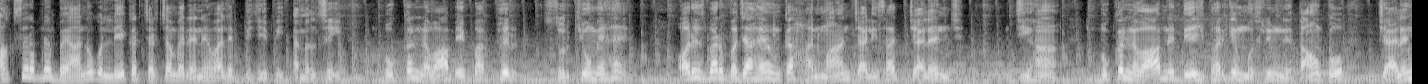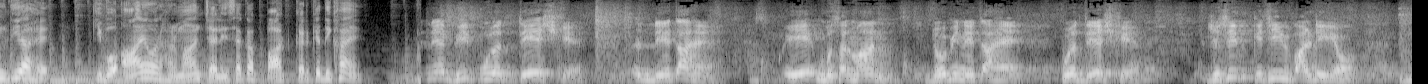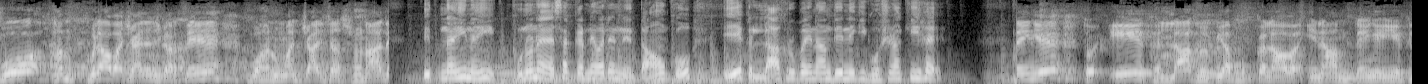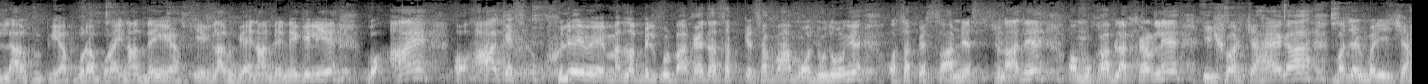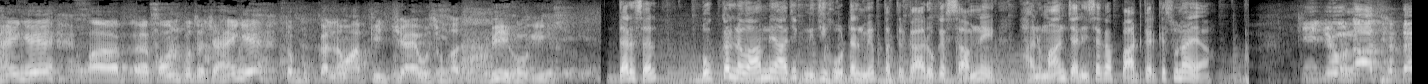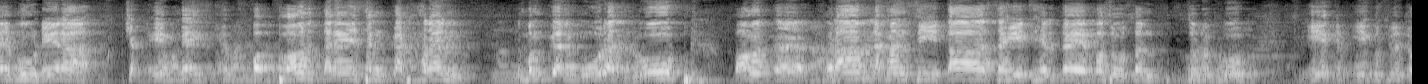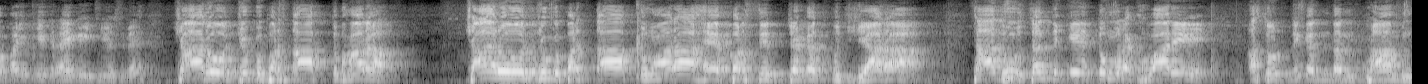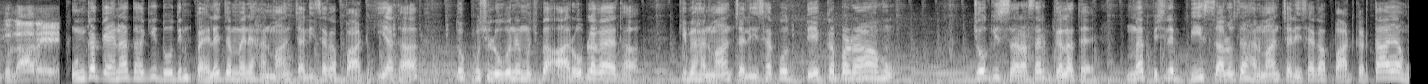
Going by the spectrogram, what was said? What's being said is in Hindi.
अक्सर अपने बयानों को लेकर चर्चा में रहने वाले बीजेपी एमएलसी बुक्कल नवाब एक बार फिर सुर्खियों में हैं और इस बार वजह है उनका हनुमान चालीसा चैलेंज। जी हाँ बुक्कल नवाब ने देश भर के मुस्लिम नेताओं को चैलेंज दिया है कि वो आए और हनुमान चालीसा का पाठ करके दिखाएँ। जितने भी पूरे देश के नेता हैं, ये मुसलमान जो भी नेता हैं, पूरे देश के, किसी किसी भी पार्टी के हों वो हम खुला हुआ चैलेंज करते हैं, वो हनुमान चालीसा सुना दे। इतना ही नहीं, उन्होंने ऐसा करने वाले नेताओं को एक लाख रुपए इनाम देने की घोषणा की है। देंगे तो एक लाख रुपया बुक्कल इनाम देंगे, एक लाख रुपया पूरा पूरा इनाम देंगे, एक लाख रुपया इनाम लेने के लिए वो आए और आके खुले हुए मतलब बिल्कुल बाकायदा सबके सब वहाँ मौजूद होंगे और सबके सामने सुना दें और मुकाबला कर लें। ईश्वर चाहेगा, बजरंग बली चाहेंगे पवन पुत्र चाहेंगे तो बुक्कल नवाब की जय उस वक्त भी होगी। दरअसल, बुक्कल नवाब ने आज एक निजी होटल में पत्रकारों के सामने हनुमान चालीसा का पाठ करके सुनाया। कि जो नाथ हृदय मुँह डेरा एक पवन तरे संकट हरण मंगल मूरत रूप, पवन राम लखन सीता सहित हृदय बसु स्वरूप एक एक उसमें चौपाई, एक रह गई थी उसमें, चारों जुग प्रताप तुम्हारा। चारों जुग प्रताप तुम्हारा है प्रसिद्ध जगत उजियारा। साधु संत के तुम रखवारे, असुर निकंदन राम दुलारे। उनका कहना था कि दो दिन पहले जब मैंने हनुमान चालीसा का पाठ किया था तो कुछ लोगों ने मुझ पर आरोप लगाया था कि मैं हनुमान चालीसा को देख कर पढ़ रहा हूँ, जो कि सरासर गलत है। मैं पिछले 20 सालों से हनुमान चालीसा का पाठ करता आया हूँ।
